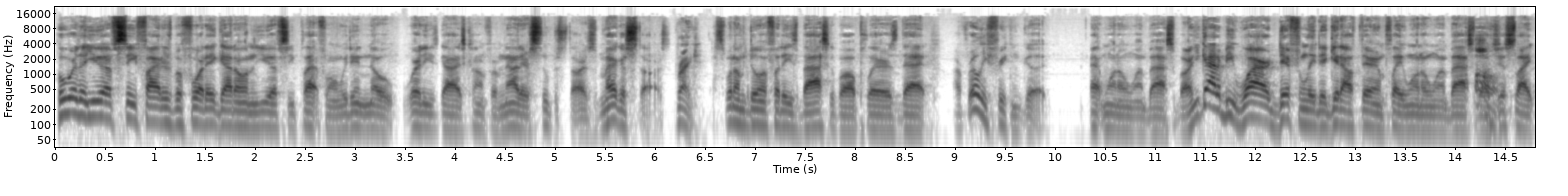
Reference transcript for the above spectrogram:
Who were the UFC fighters before they got on the UFC platform? We didn't know where these guys come from. Now they're superstars, megastars. Right. That's what I'm doing for these basketball players that are really freaking good at one-on-one basketball. And you got to be wired differently to get out there and play one-on-one basketball, Oh. just like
